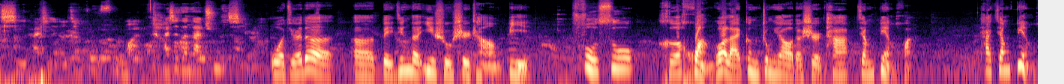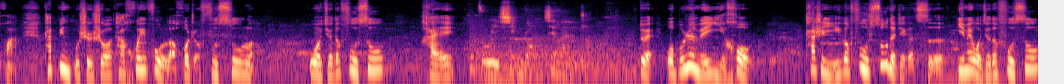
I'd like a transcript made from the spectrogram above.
期，还是已经复苏完，还是正在初期而已？我觉得，呃，北京的艺术市场比复苏和缓过来更重要的是它将变化，它将变化，它并不是说它恢复了或者复苏了。我觉得复苏还不足以形容现在的状态。对，我不认为以后它是以一个复苏的这个词，因为我觉得复苏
